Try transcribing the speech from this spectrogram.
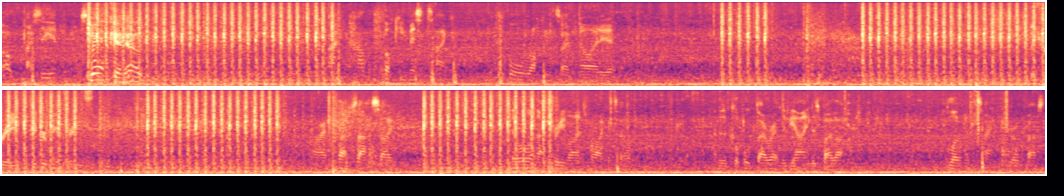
Oh, I see him. See. Fucking hell. How the fuck you missed a tank? Four rockets, I have no idea. The tree. The grouping of trees. Alright, that's out of sight. They're all in that tree line from what I can tell. And there's a couple directly behind us by that blown up tank we drove past.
